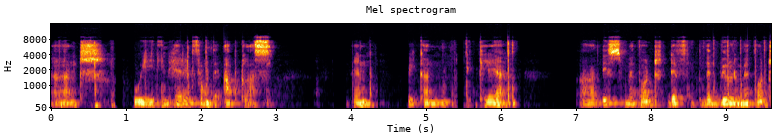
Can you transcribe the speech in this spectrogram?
And we inherit from the app class. Then we can declare uh, this method the, the build method.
